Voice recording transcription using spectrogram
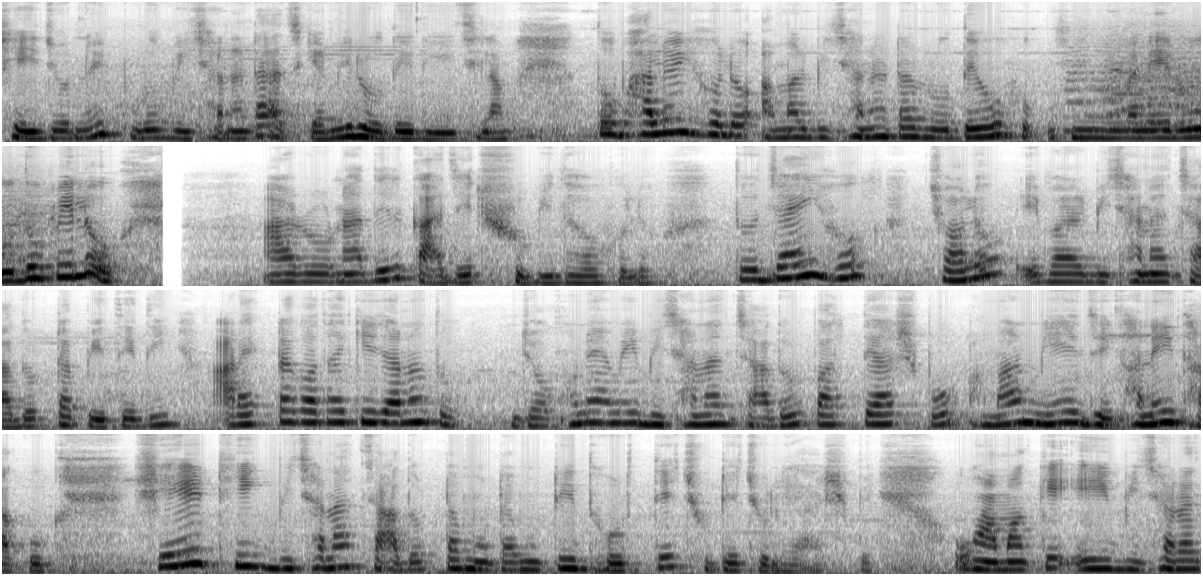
সেই জন্যই পুরো বিছানাটা আজকে আমি রোদে দিয়েছিলাম। তো ভালোই হলো, আমার বিছানাটা রোদেও মানে রোদও পেল। আর ওনাদের কাজের সুবিধাও হলো। তো যাই হোক, চলো এবার বিছানার চাদরটা পেতে দিই। আর একটা কথা কি জানো তো? যখনই আমি বিছানার চাদর পাততে আসব, আমার মেয়ে যেখানেই থাকুক, সে ঠিক বিছানার চাদরটা মোটামুটি ধরতে ছুটে চলে আসবে। ও আমাকে এই বিছানার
